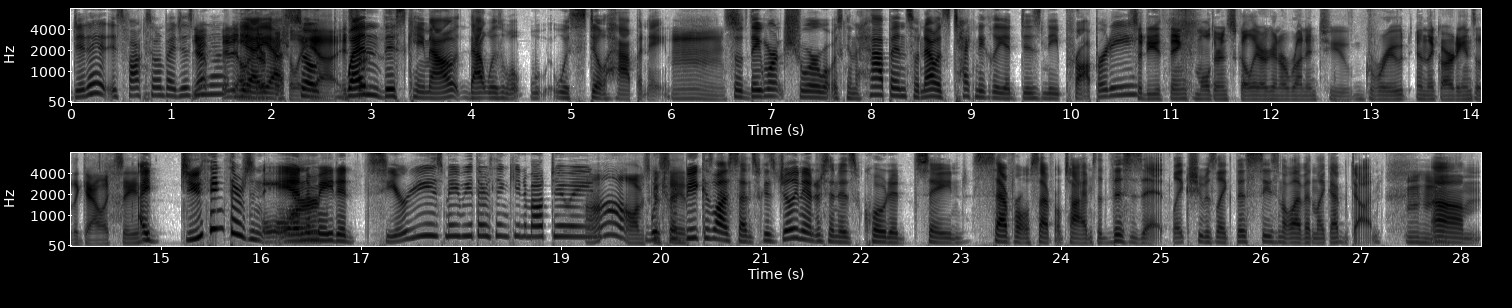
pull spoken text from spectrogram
did it? Is Fox owned by Disney Yep, now? it- oh, yeah, yeah. So yeah. When this came out, that was what w- was still happening. Mm, So they weren't sure what was going to happen. So now it's technically a Disney property. So do you think Mulder and Scully are going to run into Groot and the Guardians of the Galaxy? I do you think there's an Or- animated series maybe they're thinking about doing. oh, I was Which say would make a lot of sense because Gillian Anderson is quoted saying several, several times that this is it. Like she was like, "This season eleven, like I'm done." Mhm. Um,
